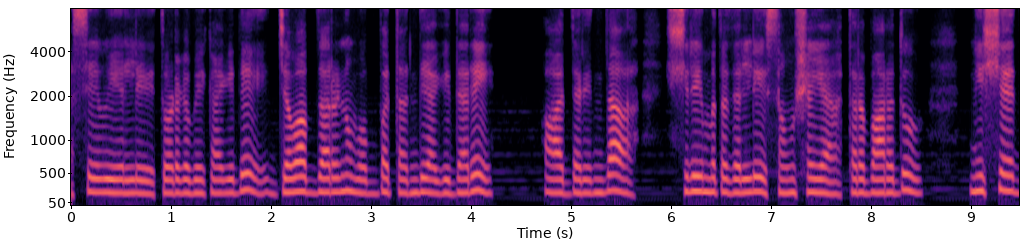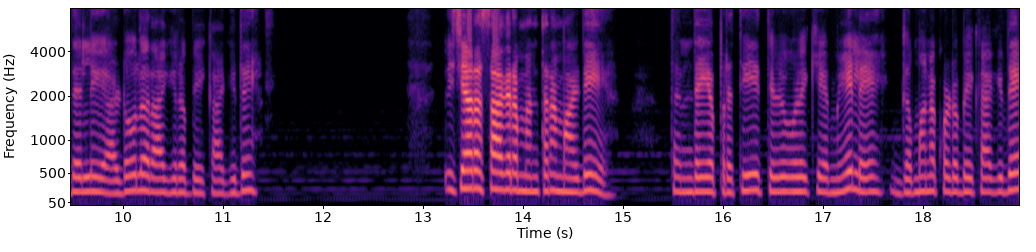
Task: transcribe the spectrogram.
ಸೇವೆಯಲ್ಲಿ ತೊಡಗಬೇಕಾಗಿದೆ. ಜವಾಬ್ದಾರನು ಒಬ್ಬ ತಂದೆಯಾಗಿದ್ದಾರೆ. ಆದ್ದರಿಂದ ಶ್ರೀಮತದಲ್ಲಿ ಸಂಶಯ ತರಬಾರದು. ನಿಶ್ಚಯದಲ್ಲಿ ಅಡೋಲರಾಗಿರಬೇಕಾಗಿದೆ. ವಿಚಾರ ಸಾಗರ ಮಂಥನ ಮಾಡಿ ತಂದೆಯ ಪ್ರತಿ ತಿಳುವಳಿಕೆಯ ಮೇಲೆ ಗಮನ ಕೊಡಬೇಕಾಗಿದೆ.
